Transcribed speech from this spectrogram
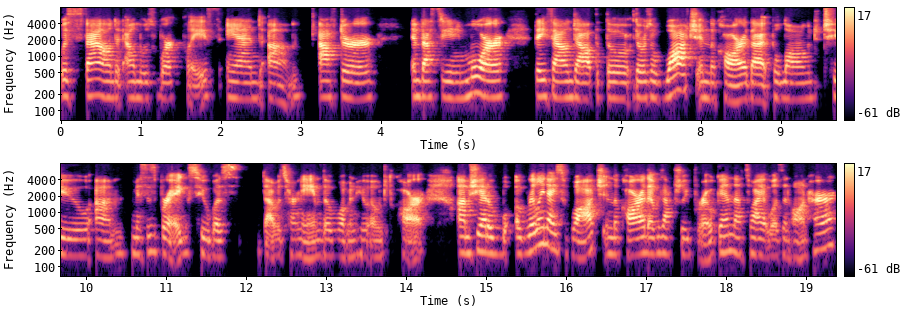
was found at Elmo's workplace. And um, after investigating more, they found out that the, there was a watch in the car that belonged to um, Mrs. Briggs, who was that was her name, the woman who owned the car. Um, she had a, a, really nice watch in the car that was actually broken. That's why it wasn't on her.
